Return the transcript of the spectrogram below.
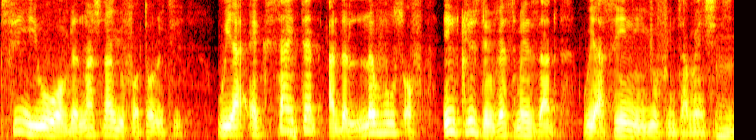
CEO of the National Youth Authority. We are excited at the levels of increased investments that we are seeing in youth interventions.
